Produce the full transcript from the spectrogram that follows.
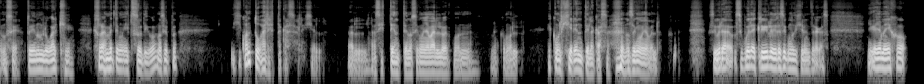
no sé, estoy en un lugar que es realmente muy exótico, ¿no es cierto? Y dije, ¿cuánto vale esta casa? Le dije al, asistente, no sé cómo llamarlo, es como, el, es como el gerente de la casa, no sé cómo llamarlo. Si, fuera, si pudiera escribirlo, diría así como gerente de la casa. Y ella me dijo,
